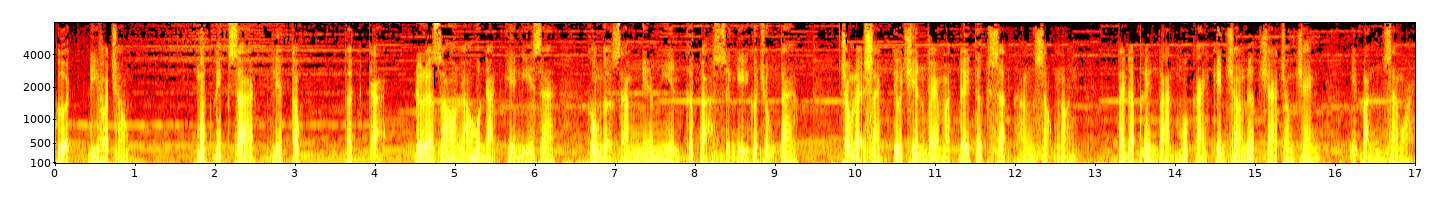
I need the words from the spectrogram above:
cửa đi vào trong. Mục đích ra liệt tộc, tất cả đều là do lão hỗn đản kia nghĩ ra, không ngờ dám nghiễm nhiên cướp đoạt suy nghĩ của chúng ta. Trong đại sảnh, tiêu chiến vẻ mặt đầy tức giận hắng giọng nói, tay đập lên bàn một cái khiến cho nước trà trong chén bị bắn ra ngoài.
